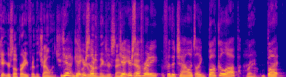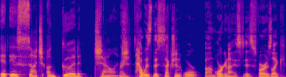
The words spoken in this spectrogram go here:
get yourself ready for the challenge. Yeah, get yourself. One of the things you're saying. Get yourself yeah. ready for the challenge. Like buckle up. Right. But it is such a good challenge. Right. How is this section or um, organized as far as like?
